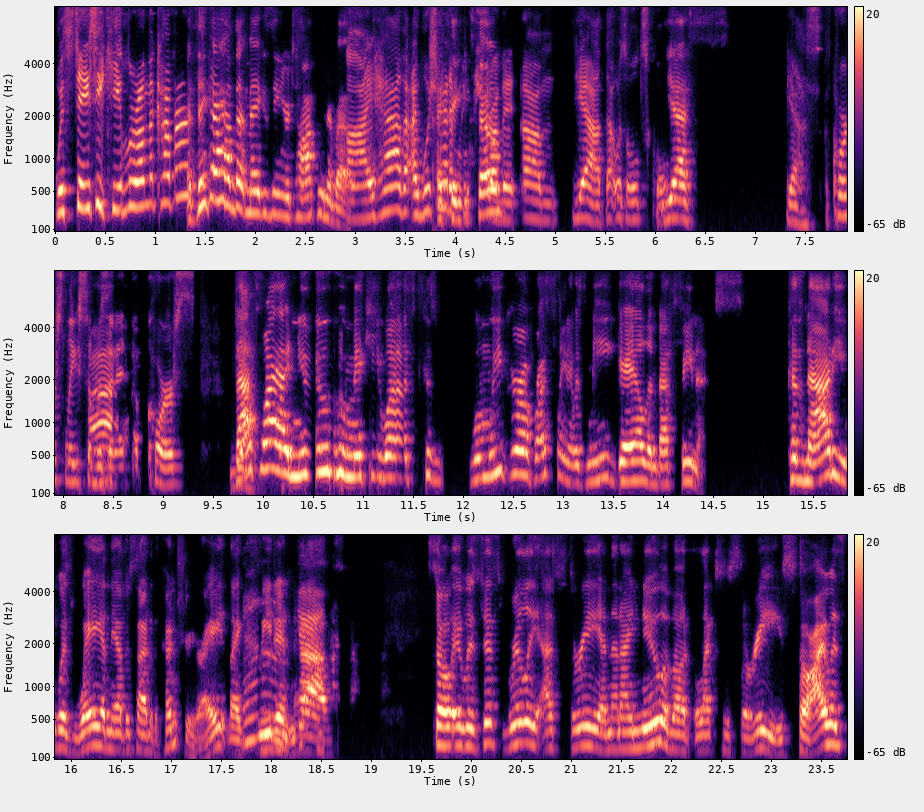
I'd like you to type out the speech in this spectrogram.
with Stacy Keibler on the cover. I think I have that magazine you're talking about. I have. I wish I I had a picture so. of it. Um, yeah, that was old school. yes. Yes, of course, Lisa was in it. Of course. That's why I knew who Mickie was because when we grew up wrestling, it was me, Gail, and Beth Phoenix. Because Natty was way on the other side of the country, right? Like we ah, didn't Yeah. have. So it was just really us three, and then I knew about Alexis Laree, so I was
